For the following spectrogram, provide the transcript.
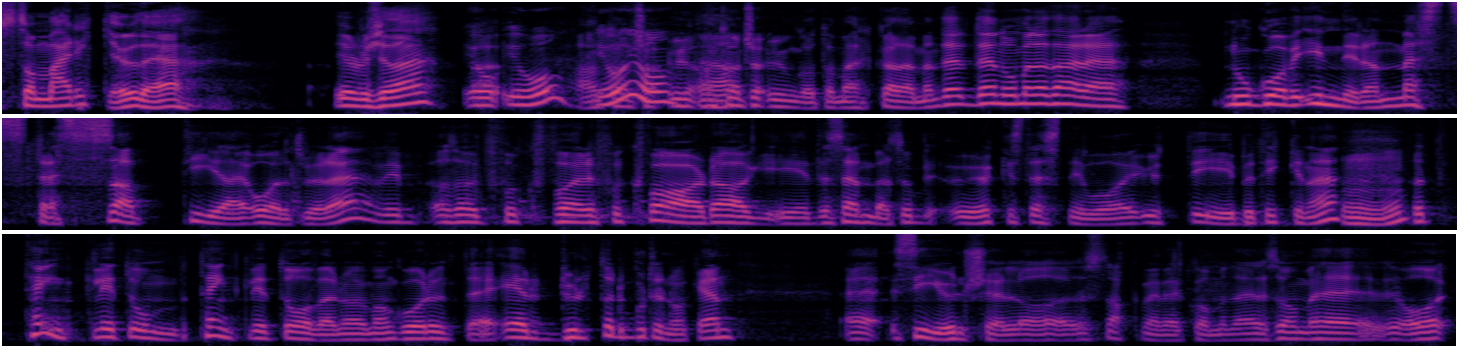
så merker hun det. Gjør du ikke det? Jo, jo. Han jo, kan jo. ikke, han kan ikke ha unngått å merke det. Men det, det er noe med det der eh, Nå går vi inn i den mest stressa tida i året, tror jeg. Vi, altså for, for, for hver dag i desember så øker stressnivået ute i butikkene. Så tenk litt om, tenk litt over når man går rundt det. Er, du- dulter du borti noen? Eh, si unnskyld og snakk med vedkommende. Liksom, eh, og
